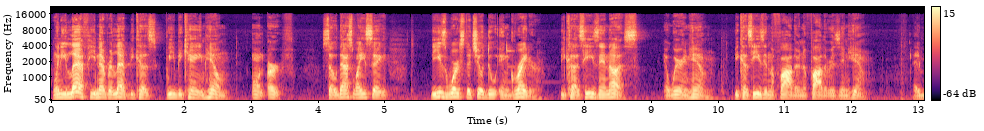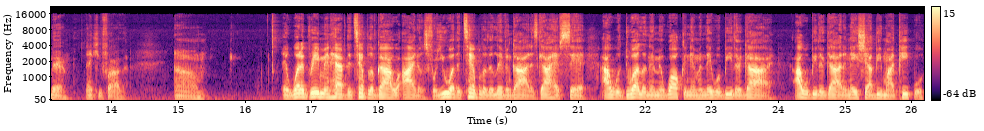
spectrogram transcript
when he left, he never left because we became him on earth. So that's why he said, these works that you'll do in greater because he's in us and we're in him because he's in the Father and the Father is in him. Amen. Thank you, Father. Um, and what agreement have the temple of God with idols? For you are the temple of the living God. As God has said, I will dwell in them and walk in them, and they will be their God. I will be their God, and they shall be my people.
